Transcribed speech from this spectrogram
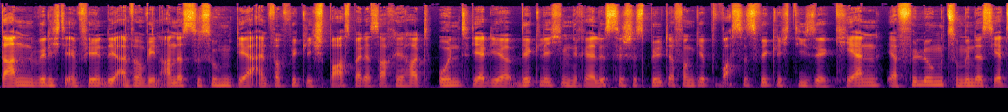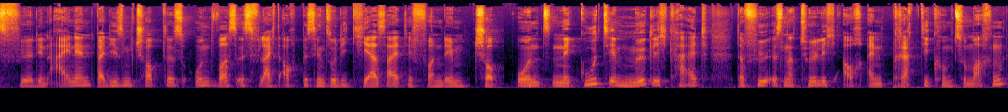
dann würde ich dir empfehlen, dir einfach wen anders zu suchen, der einfach wirklich Spaß bei der Sache hat und der dir wirklich ein realistisches Bild davon gibt, was ist wirklich diese Kernerfüllung, zumindest jetzt für den einen bei diesem Job ist und was ist vielleicht auch ein bisschen so die Kehrseite von dem Job. Und eine gute Möglichkeit dafür ist natürlich auch ein Praktikum zu machen.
